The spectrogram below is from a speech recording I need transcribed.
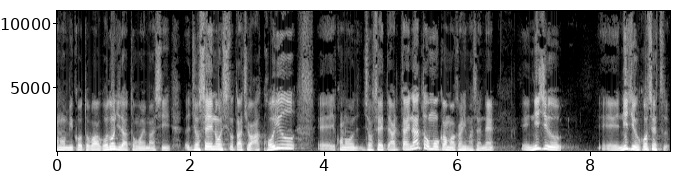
の御言葉をご存知だと思いますし、女性の人たちは、あ、こういう、えー、この女性ってありたいなと思うかもわかりませんね。25えー、25節。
